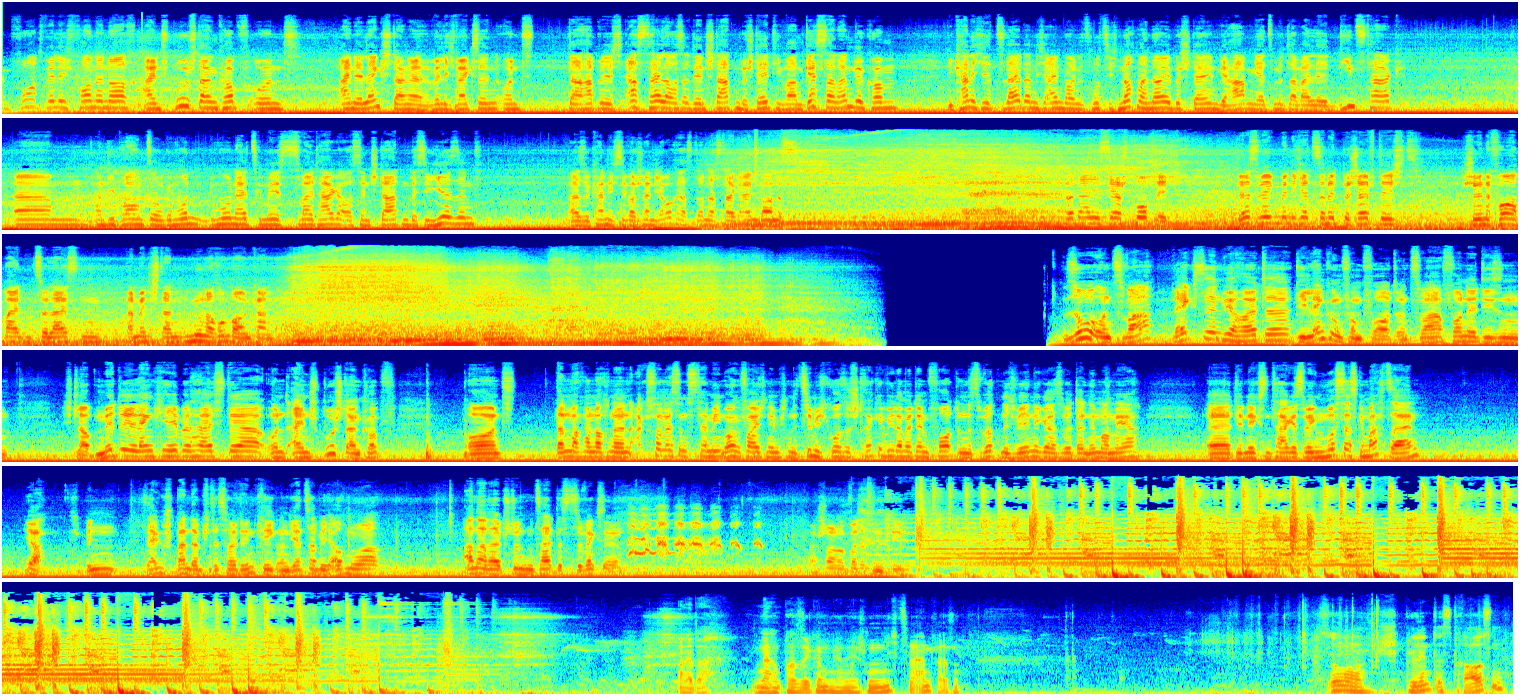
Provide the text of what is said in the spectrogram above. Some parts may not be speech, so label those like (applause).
Beim Ford will ich vorne noch einen Spurstangenkopf und eine Lenkstange will ich wechseln und da habe ich Erstteile aus den Staaten bestellt, die waren gestern angekommen. Die kann ich jetzt leider nicht einbauen, jetzt muss ich nochmal neue bestellen. Wir haben jetzt mittlerweile Dienstag ähm, und die brauchen so gewohn gewohnheitsgemäß zwei Tage aus den Staaten, bis sie hier sind. Also kann ich sie wahrscheinlich auch erst Donnerstag einbauen. Das wird alles sehr sportlich. Deswegen bin ich jetzt damit beschäftigt, schöne Vorarbeiten zu leisten, damit ich dann nur noch umbauen kann. So, und zwar wechseln wir heute die Lenkung vom Ford. Und zwar vorne diesen, ich glaube, Mittellenkhebel heißt der und einen Spurstangkopf. Und dann machen wir noch einen Achsvermessungstermin. Morgen fahre ich nämlich eine ziemlich große Strecke wieder mit dem Ford und es wird nicht weniger, es wird dann immer mehr äh, die nächsten Tage. Deswegen muss das gemacht sein. Ja, ich bin sehr gespannt, ob ich das heute hinkriege. Und jetzt habe ich auch nur anderthalb Stunden Zeit, das zu wechseln. Mal schauen, ob wir das hinkriegen. Alter, nach ein paar Sekunden kann ich schon nichts mehr anfassen. So, Splint ist draußen.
